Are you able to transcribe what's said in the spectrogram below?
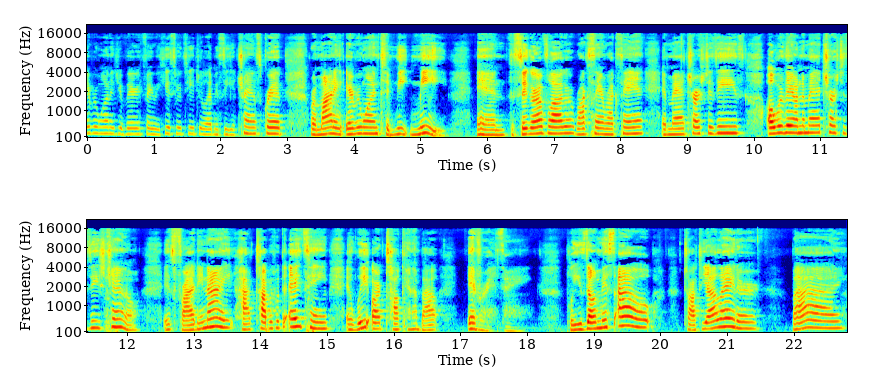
Everyone is your very favorite history teacher. Let me see your transcript. Reminding everyone to meet me and the cigar vlogger, Roxanne Roxanne, and Mad Church Disease over there on the Mad Church Disease channel. It's Friday night, Hot Topics with the A Team, and we are talking about everything. Please don't miss out. Talk to y'all later. Bye.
